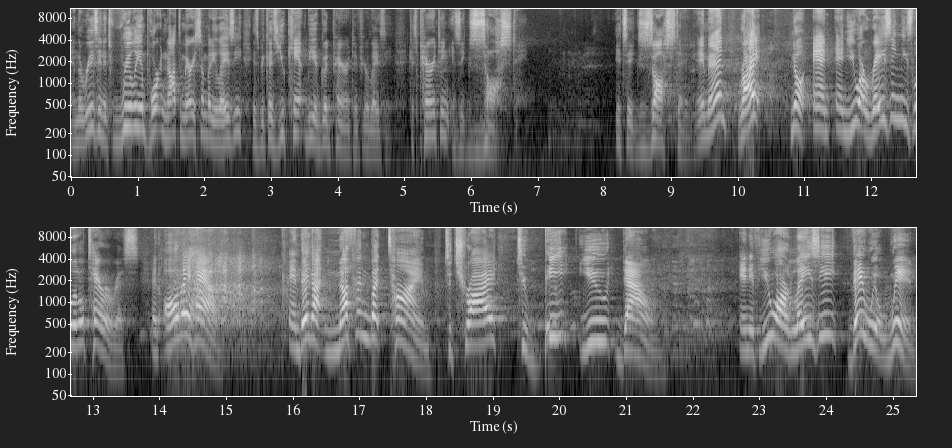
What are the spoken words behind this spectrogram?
And the reason it's really important not to marry somebody lazy is because you can't be a good parent if you're lazy. Because parenting is exhausting. It's exhausting. Amen? Right? No, and, and you are raising these little terrorists, and all they have, and they got nothing but time to try to beat you down. And if you are lazy, they will win.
